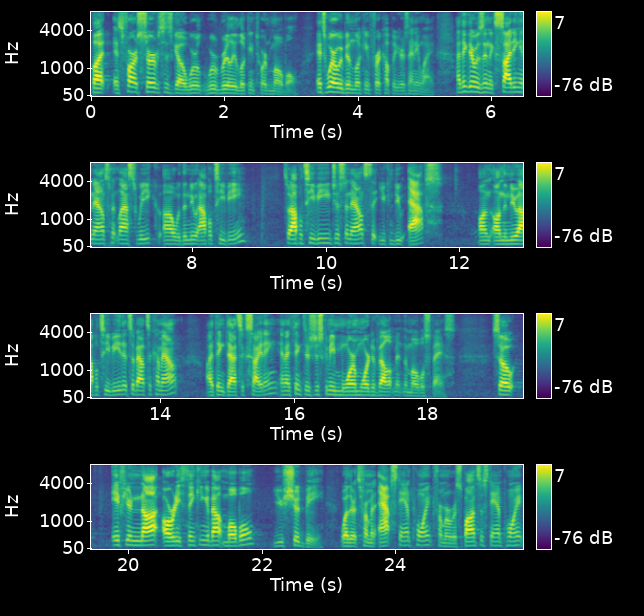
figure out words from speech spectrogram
But as far as services go, we're, we're really looking toward mobile. It's where we've been looking for a couple years anyway. I think there was an exciting announcement last week uh, with the new Apple TV. So Apple TV just announced that you can do apps on, on the new Apple TV that's about to come out. I think that's exciting, and I think there's just going to be more and more development in the mobile space. So if you're not already thinking about mobile, you should be, whether it's from an app standpoint, from a responsive standpoint,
